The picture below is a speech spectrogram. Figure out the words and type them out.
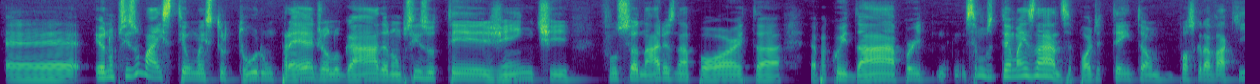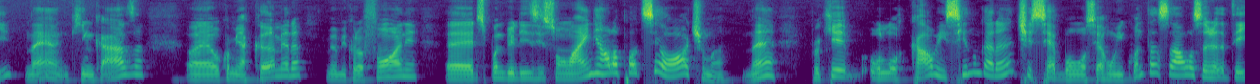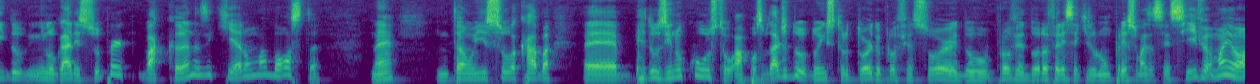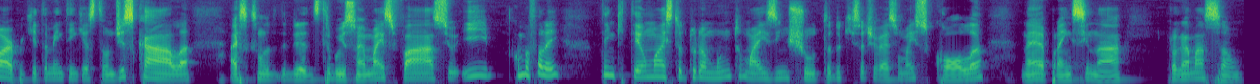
É, eu não preciso mais ter uma estrutura, um prédio alugado, eu não preciso ter gente, funcionários na porta, é para cuidar, por, você não tem mais nada. Você pode ter, então, posso gravar aqui, né, aqui em casa, é, com a minha câmera, meu microfone, é, disponibilize isso online, a aula pode ser ótima, né? Porque o local em si não garante se é bom ou se é ruim. Quantas aulas você já deve ter ido em lugares super bacanas e que eram uma bosta, né? Então isso acaba é, reduzindo o custo. A possibilidade do, do, instrutor, do professor, do provedor oferecer aquilo num preço mais acessível é maior, porque também tem questão de escala, a questão da distribuição é mais fácil e, como eu falei, tem que ter uma estrutura muito mais enxuta do que se eu tivesse uma escola né, para ensinar programação.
